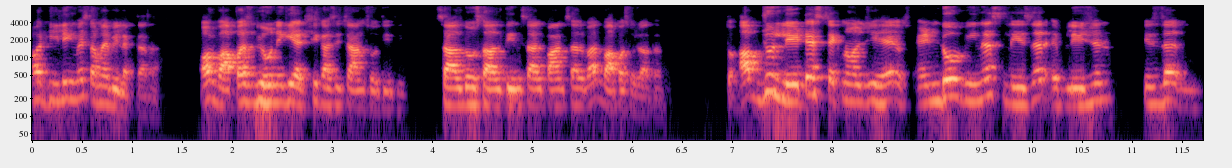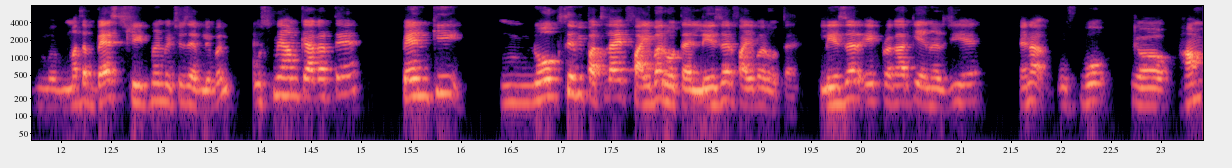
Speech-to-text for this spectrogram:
और हीलिंग में समय भी लगता था। और वापस भी होने की अच्छी खासी चांस होती थी। साल, दो साल, तीन साल, पाँच साल बाद वापस हो जाता था। तो अब जो लेटेस्ट टेक्नोलॉजी है endovenous laser ablation is the मतलब best treatment which is available उसमें हम क्या करते हैं? पेन की नोक से भी पतला एक फाइबर होता है लेजर फाइबर होता है। लेजर एक प्रकार की एनर्जी है है ना? वो हम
